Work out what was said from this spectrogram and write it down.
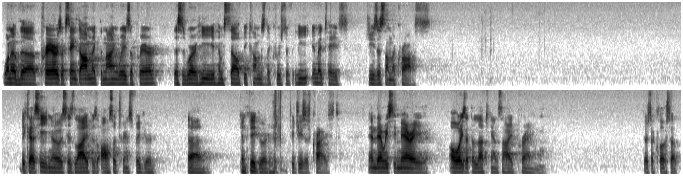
one of the prayers of St. Dominic, the nine ways of prayer. This is where he himself becomes the crucifix. He imitates Jesus on the cross. because he knows his life is also transfigured, uh, configured to Jesus Christ. And then we see Mary always at the left hand side praying. There's a close up.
